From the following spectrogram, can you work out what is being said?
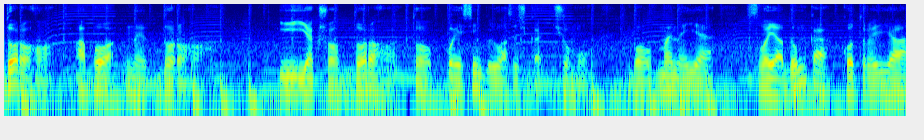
дорого або не дорого. І якщо дорого, то поясніть, будь ласка, чому. Бо в мене є своя думка, котру я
